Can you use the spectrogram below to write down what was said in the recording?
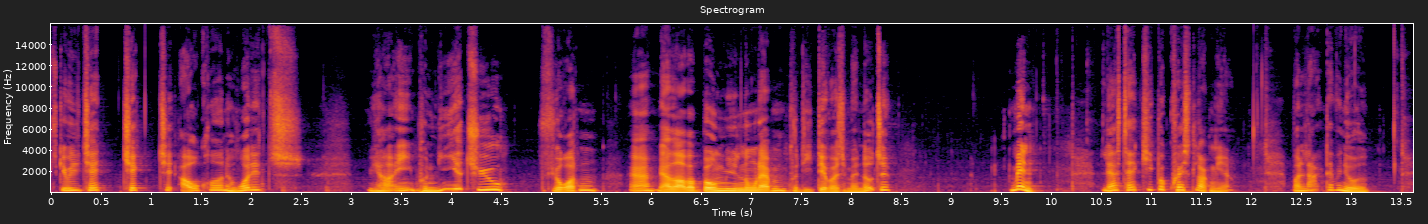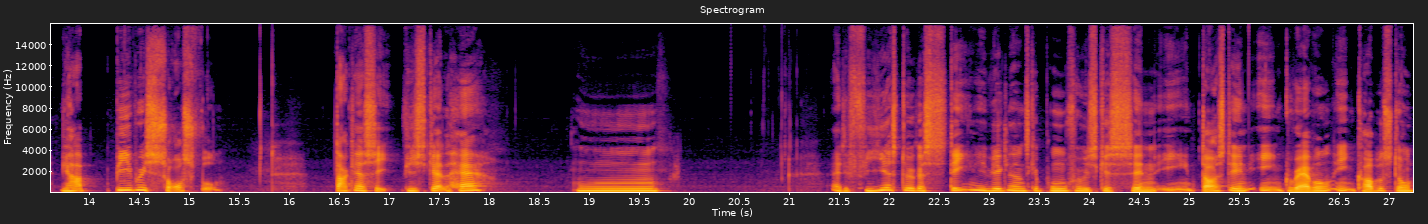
Skal vi lige tage et tjek til afgrøderne hurtigt? Vi har en på 29, 14. Ja, jeg har været oppe og bone meal nogle af dem, fordi det var jeg simpelthen nødt til. Men lad os tage et kig på questloggen her. Hvor langt er vi nået? Vi har Be Resourceful. Der kan jeg se, vi skal have... Hmm, er det fire stykker sten, vi i virkeligheden skal bruge, for vi skal sende en dust en, en gravel, en cobblestone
